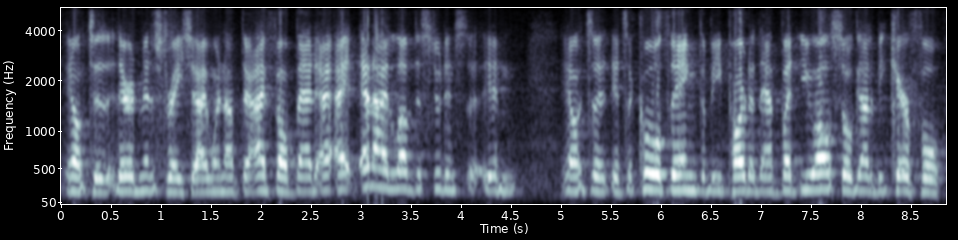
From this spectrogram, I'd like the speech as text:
you know to their administration. I went up there. I felt bad, I, I, and I love the students. And you know, it's a it's a cool thing to be part of that. But you also got to be careful,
